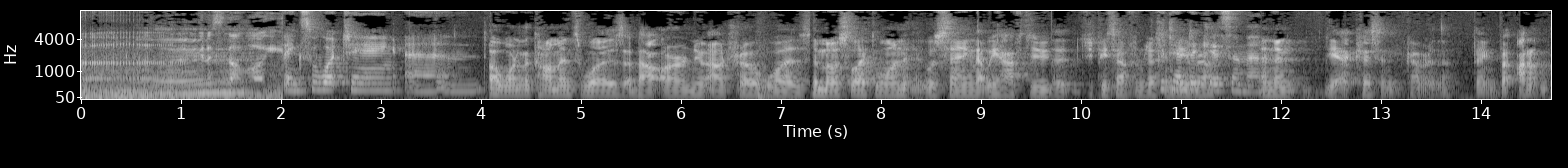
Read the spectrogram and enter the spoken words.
I'm gonna stop vlogging. Thanks for watching and Oh, one of the comments was about our new outro was the most liked one. It was saying that we have to the did you out from Justin pretend to kiss and then And then yeah, kiss and cover the thing. But I don't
